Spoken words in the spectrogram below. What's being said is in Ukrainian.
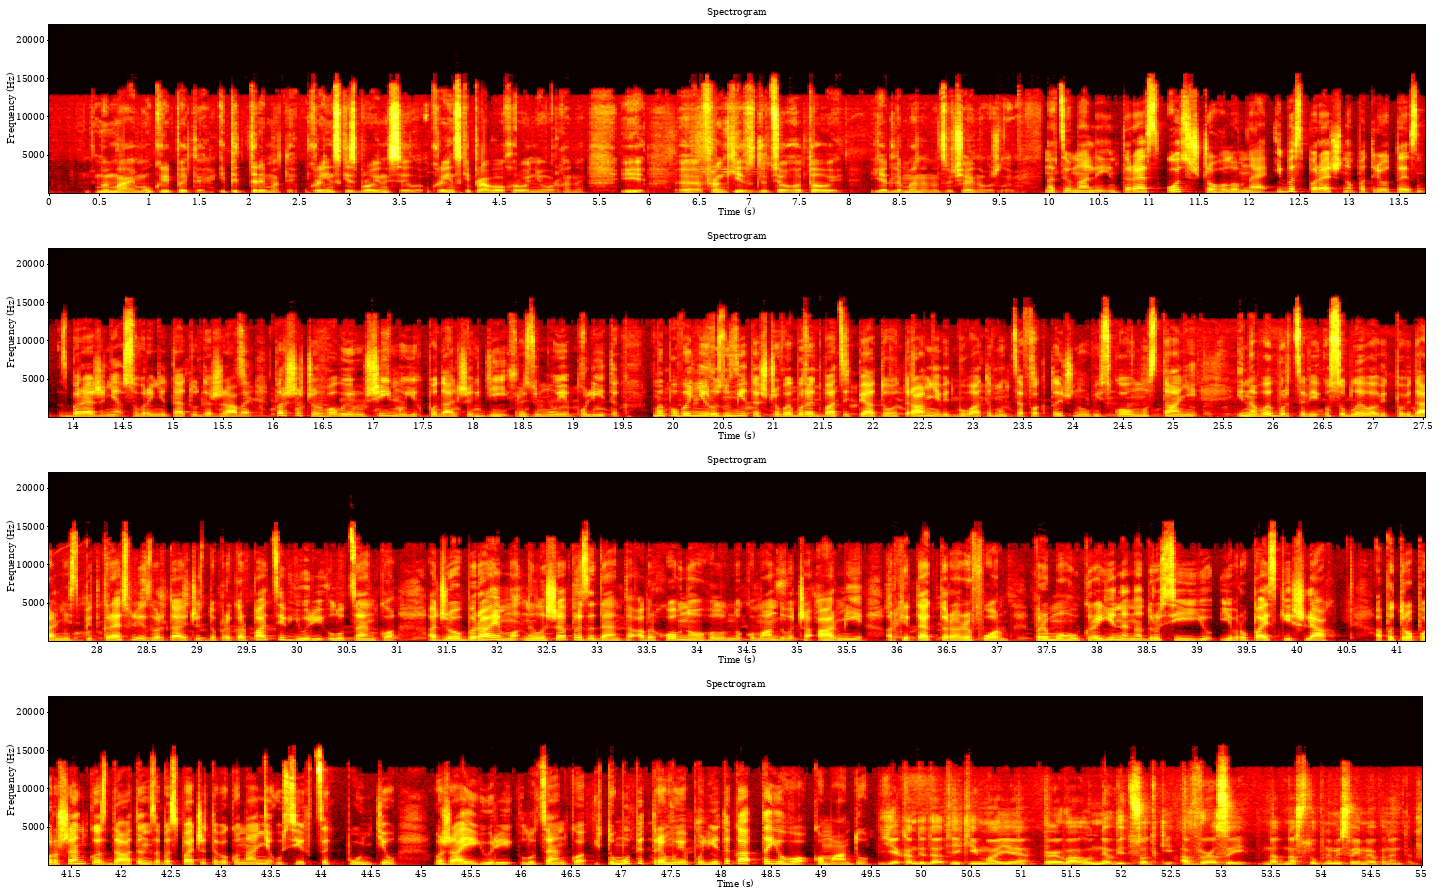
ми маємо укріпити і підтримати українські збройні сили, українські правоохоронні органи, і е, Франківськ для цього готовий, є для мене надзвичайно важливим. Національний інтерес ось що головне, і безперечно, патріотизм, збереження суверенітету держави, першочерговий рушій моїх подальших дій, резюмує політик. Ми повинні розуміти, що вибори 25 травня відбуватимуться фактично у військовому стані, і на виборцеві особлива відповідальність підкреслює, звертаючись до прикарпатців Юрій Луценко. Адже обираємо не лише президента, а верховного головнокомандувача армії, архітектора реформ, перемогу України над Росією, європейський шлях. А Петро Порошенко здатен забезпечити виконання усіх цих пунктів, вважає Юрій Луценко, і тому підтримує політика та його команду. Є кандидат, який має перевагу не в відсотки, а в рази над наступними своїми опонентами.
